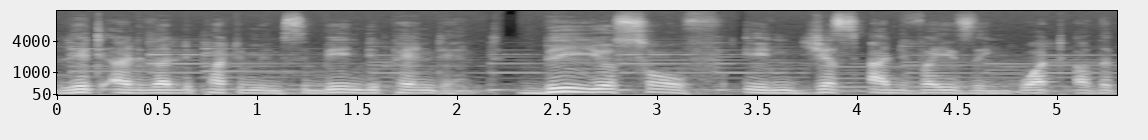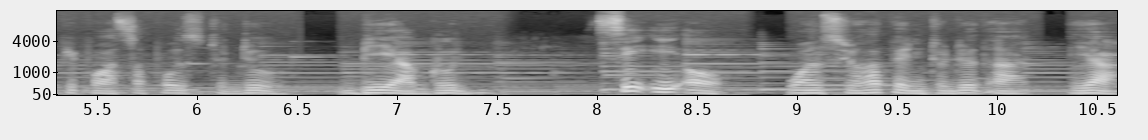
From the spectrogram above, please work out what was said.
Let other departments be independent. Be yourself in just advising what other people are supposed to do. Be a good CEO. Once you happen to do that, yeah,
